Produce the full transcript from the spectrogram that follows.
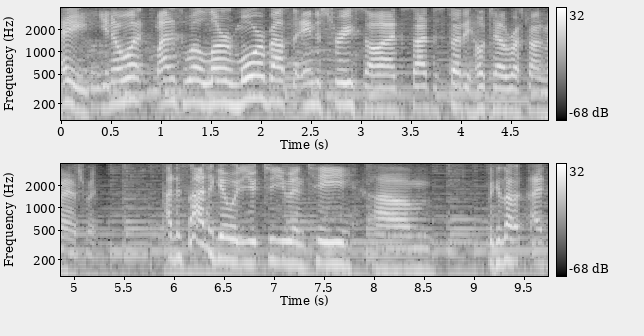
hey, you know what? Might as well learn more about the industry, so I decided to study hotel restaurant management. I decided to go to UNT um, because I, I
